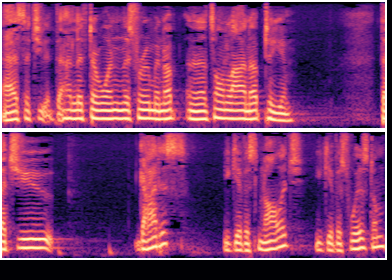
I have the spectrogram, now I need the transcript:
I ask that you, I lift everyone in this room and up, and that's online up to you, that you guide us, you give us knowledge, you give us wisdom,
